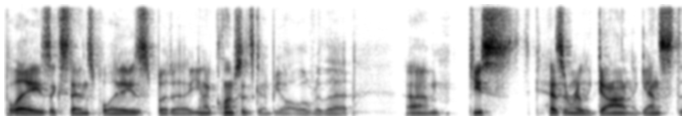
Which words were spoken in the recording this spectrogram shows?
plays, extends plays. But, uh, you know, Clemson's going to be all over that. Um, Cuse hasn't really gone against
